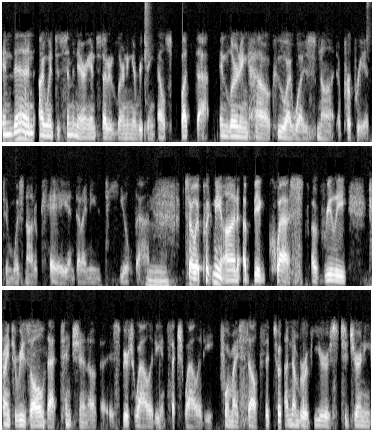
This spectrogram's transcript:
and then I went to seminary and started learning everything else but that and learning how who I was not appropriate and was not okay and that I needed to heal that. Mm. So it put me on a big quest of really trying to resolve that tension of uh, spirituality and sexuality for myself that took a number of years to journey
